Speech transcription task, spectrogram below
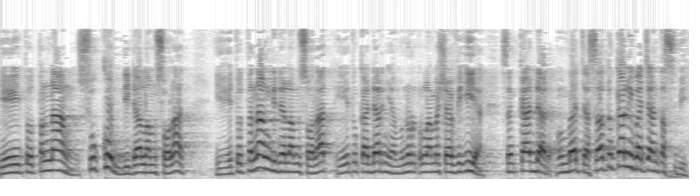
yaitu tenang, sukun di dalam sholat yaitu tenang di dalam solat, yaitu kadarnya menurut ulama syafi'iyah, sekadar membaca satu kali bacaan tasbih.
